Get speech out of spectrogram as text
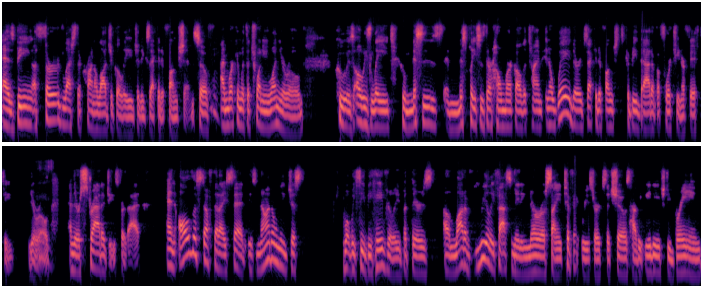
as being a third less the chronological age in executive function. So mm-hmm. I'm working with a 21 year old who is always late, who misses and misplaces their homework all the time. In a way, their executive functions could be that of a 14 or 15 year old. And there are strategies for that. And all the stuff that I said is not only just what we see behaviorally, but there's a lot of really fascinating neuroscientific research that shows how the ADHD brain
